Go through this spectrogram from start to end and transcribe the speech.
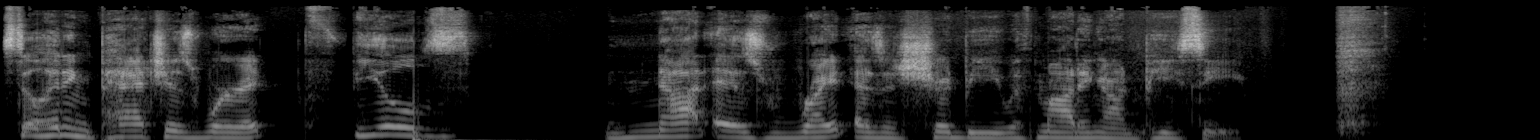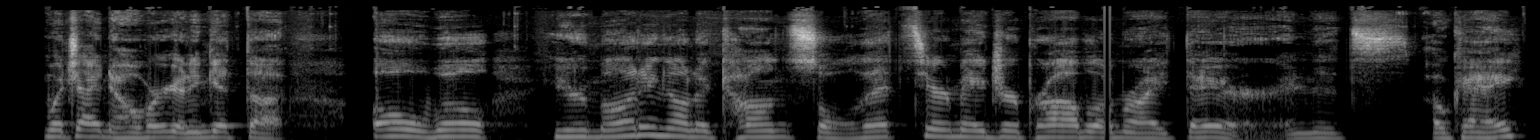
still hitting patches where it feels not as right as it should be with modding on PC. Which I know we're going to get the oh well you're modding on a console. That's your major problem right there. And it's okay.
